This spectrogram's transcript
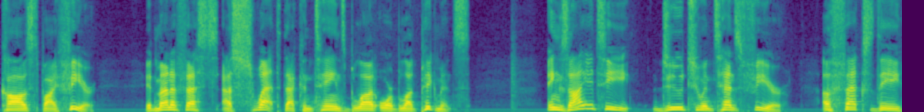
caused by fear. It manifests as sweat that contains blood or blood pigments. Anxiety due to intense fear affects the,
